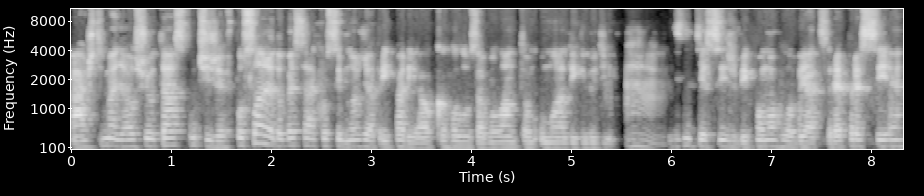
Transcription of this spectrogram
A ešte má ďalšiu otázku, čiže v poslednej dobe sa ako si množia prípady alkoholu za volantom u mladých ľudí. Myslíte si, že by pomohlo viac represie,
